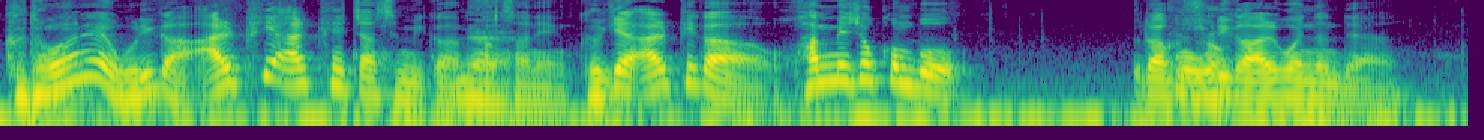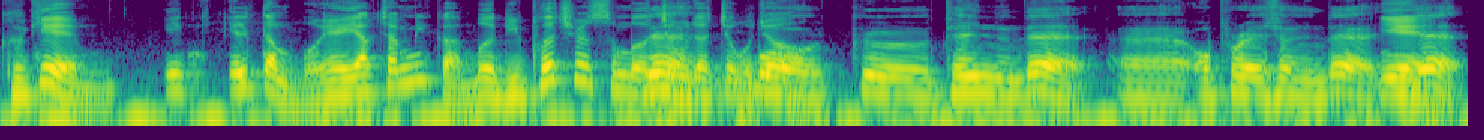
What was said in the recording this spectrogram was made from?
그동안에 우리가 RP, RP 했지 않습니까, 네. 박사님? 그게 RP가 환매 조건부라고 그렇죠. 우리가 알고 있는데 그게 이- 일단 뭐의 약자입니까? 뭐 repurchase 뭐 어쩌고 저쩌고죠. 뭐그돼 있는데 에, operation인데 예. 이게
